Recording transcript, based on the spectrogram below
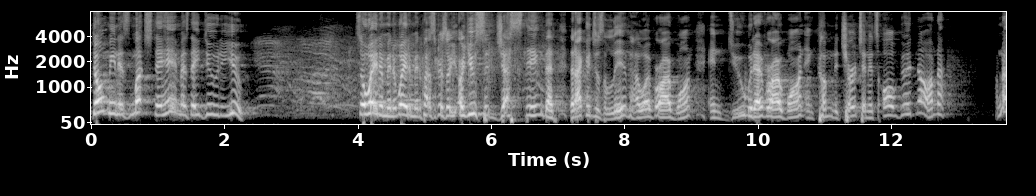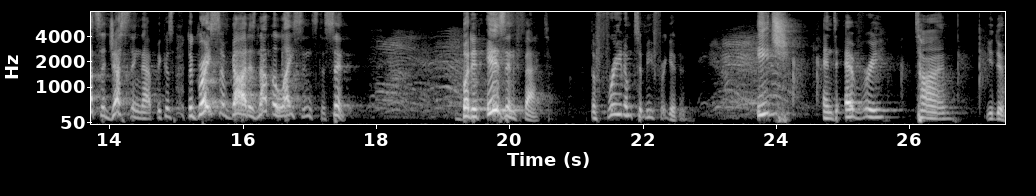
don't mean as much to him as they do to you you. So wait a minute, wait a minute, Pastor Chris. Are you, are you, suggesting that, that I could just live however I want and do whatever I want and come to church and it's all good? No, I'm not. I'm not suggesting that because the grace of God is not the license to sin, but it is, in fact, the freedom to be forgiven each and every time you do.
